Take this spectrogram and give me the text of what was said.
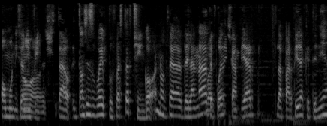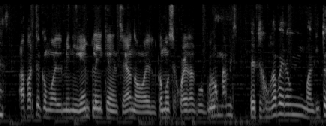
O munición No infinita. Entonces, güey, pues va a estar chingón. O sea, de la nada Va te pueden cambiar la partida que tenías. Aparte como el mini gameplay que enseñaron o el cómo se juega, güey, no mames. El que jugaba era un maldito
